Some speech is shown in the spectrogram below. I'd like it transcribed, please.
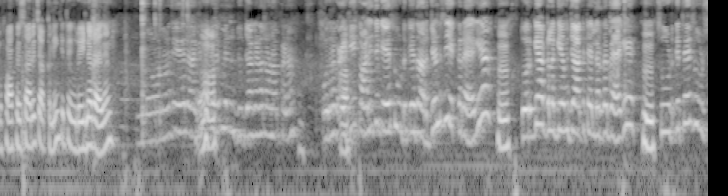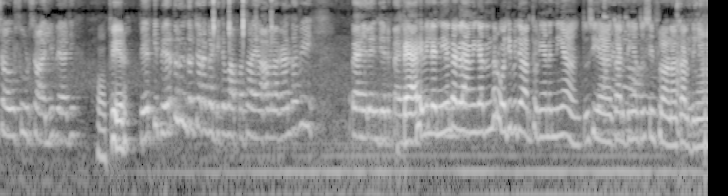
ਲਿਫਾਫੇ ਸਾਰੇ ਚੱਕ ਲਈ ਕਿਤੇ ਉਰੇ ਹੀ ਨਾ ਰਹਿ ਜਾਣ। ਨਾ ਨਾ ਜੇ ਇਹ ਰਹਿ ਗਿਆ ਫਿਰ ਮੈਨੂੰ ਦੂਜਾ ਕਿਹੜਾ ਲਾਉਣਾ ਪੈਣਾ? ਉਧਰ ਐਡੀ ਕਾਲੀ ਚ ਗਏ ਸੂਟ ਕੇ ਤਾਂ ਅਰਜੈਂਟ ਸੀ ਇੱਕ ਰਹਿ ਗਿਆ। ਹੂੰ। ਤੁਰ ਗਿਆ ਅੱਗ ਲੱਗਿਆ ਟੇਲਰ ਤੇ ਬਹਿ ਗਏ। ਸੂਟ ਕਿੱਥੇ? ਸੂਟ ਸ਼ਾ- ਸੂਟ ਸਾਲ ਲਈ ਪਿਆ ਜੀ। ਹਾਂ ਫੇਰ? ਫੇਰ ਕੀ ਫੇਰ ਕੁਲਿੰਦਰ ਗੱਡੀ ਤੇ ਵਾਪਸ ਆਇਆ। ਅਗਲਾ ਕਹਿੰਦਾ ਵੀ ਪੈਸੇ ਲੈਂਦੇ ਨੇ ਪੈਸੇ। ਪੈਸੇ ਵੀ ਲੈਂਦੀਆਂ ਤਾਂ ਅਗਲਾ ਐਵੇਂ ਕਹਿ ਦਿੰਦਾ ਰੋਜ਼ ਹੀ ਬਾਜ਼ਾਰ ਤੁਰੀਆਂ ਰਹਿੰਦੀਆਂ। ਤੁਸੀਂ ਐਂ ਕਰਦੀਆਂ ਤੁਸੀਂ ਫਲਾਣਾ ਕਰਦੀਆਂ।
